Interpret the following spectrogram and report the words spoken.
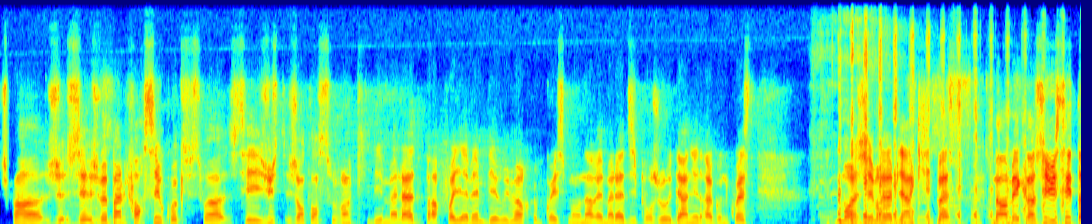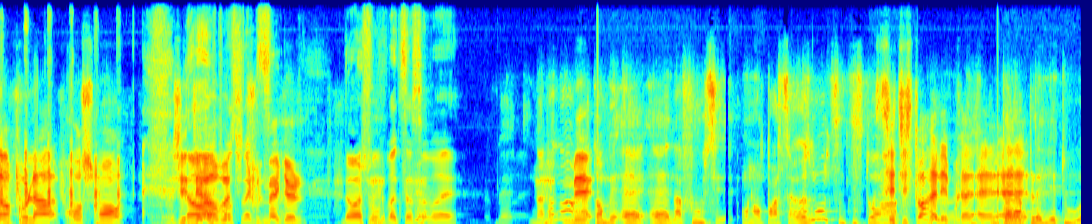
Je, par- je, je, je veux pas le forcer ou quoi que ce soit. C'est juste, j'entends souvent qu'il est malade. Parfois, il y a même des rumeurs comme quoi il se met en arrêt maladie pour jouer au dernier Dragon Quest. Moi, j'aimerais bien qu'il passe. Non, mais quand j'ai eu cette info-là, franchement, j'étais là en mode de ma gueule. Non, je pense pas que ça soit vrai. Mais- non, non, non, Mais- attends, mais eh, eh, Nafou, on en parle sérieusement de cette histoire. Cette hein. histoire, elle est Euh, prêt- qui se elle- la play et tout.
